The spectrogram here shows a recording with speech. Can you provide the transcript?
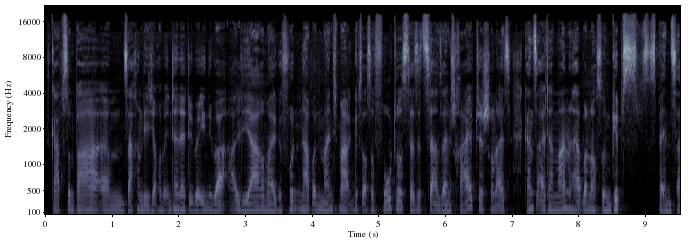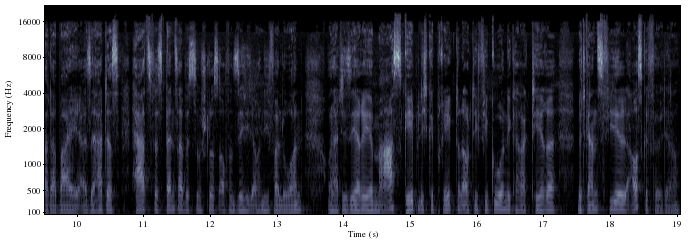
Es gab so ein paar ähm, Sachen, die ich auch im Internet über ihn über all die Jahre mal gefunden habe. Und manchmal gibt es auch so Fotos, da sitzt er an seinem Schreibtisch schon als ganz alter Mann und hat aber noch so einen Gips-Spencer dabei. Also er hat das Herz für Spencer bis zum Schluss offensichtlich auch nie verloren und hat die Serie maßgeblich geprägt und auch die Figuren, die Charaktere mit ganz viel ausgefüllt, ja.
